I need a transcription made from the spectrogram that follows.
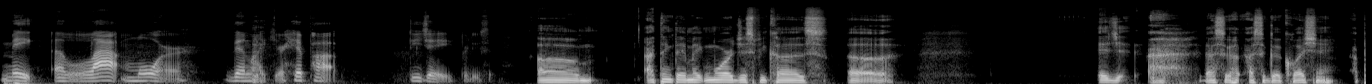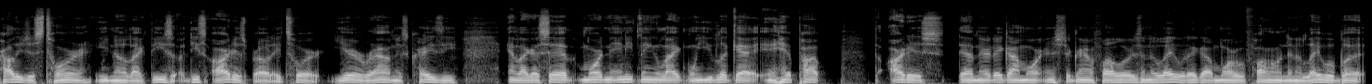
make a lot more than like your hip hop DJ producer? Um, I think they make more just because uh, it. j- that's a that's a good question. I probably just touring. You know, like these these artists, bro. They tour year round. It's crazy, and like I said, more than anything, like when you look at in hip hop. The artists down there, they got more Instagram followers than the label. They got more of a following than the label. But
